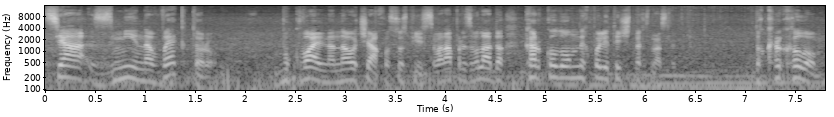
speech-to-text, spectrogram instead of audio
ця зміна вектору буквально на очах у суспільства вона призвела до карколомних політичних наслідків. До карколомних.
